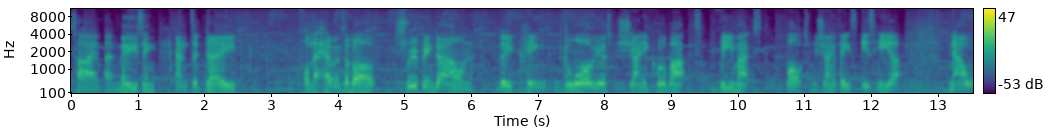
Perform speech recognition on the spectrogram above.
time amazing. And today, from the heavens above, swooping down, the pink, glorious, shiny Crobat VMAX box from Shining Fates is here. Now,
